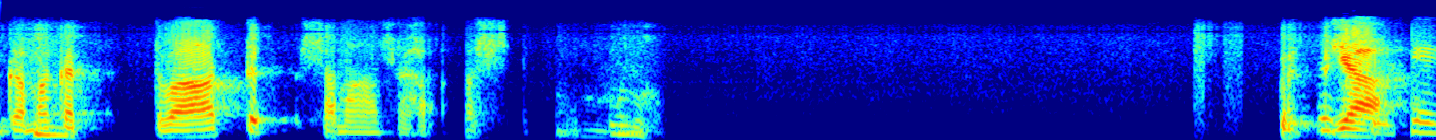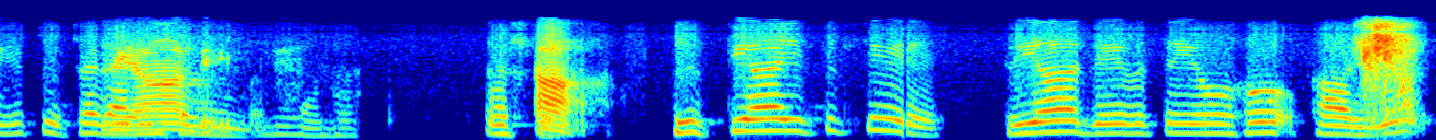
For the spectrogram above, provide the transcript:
गमकत्वात् समासः। अस्तु। कृत्या इत्युक्ते क्रियादेवतयोः कार्ये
